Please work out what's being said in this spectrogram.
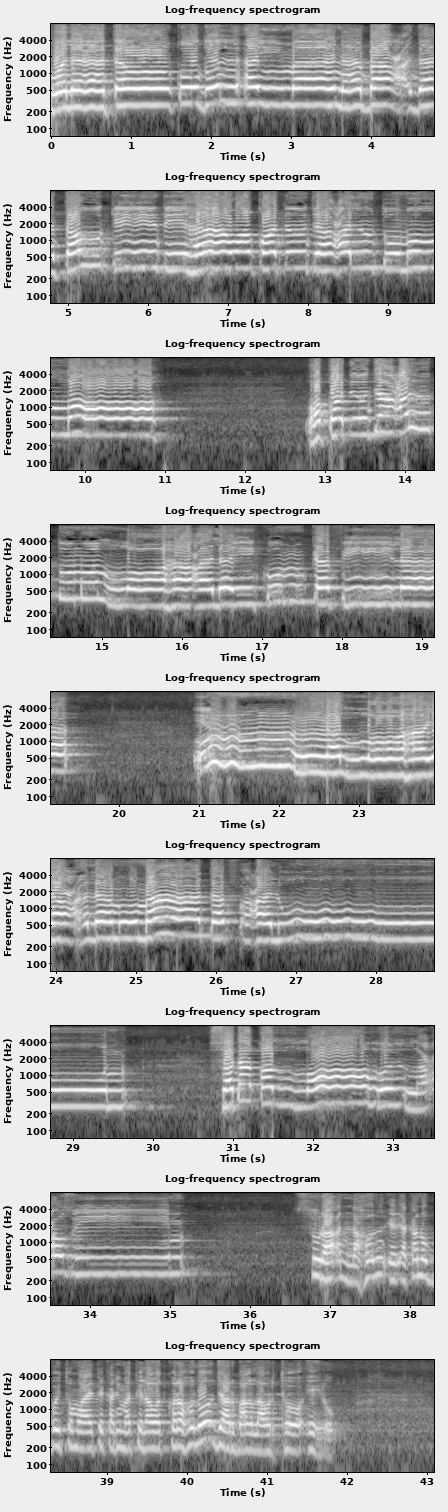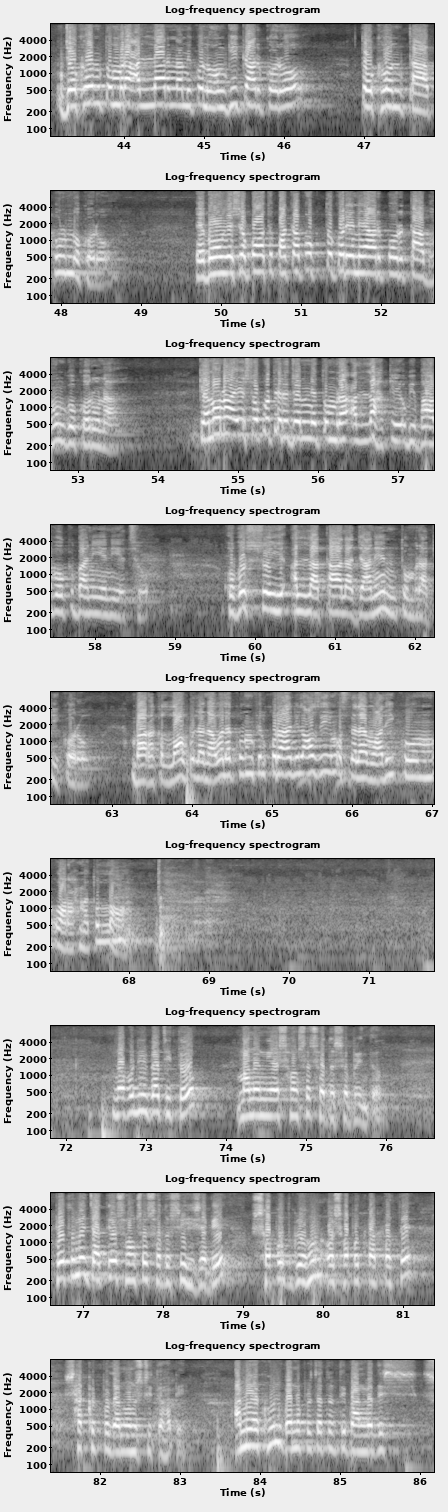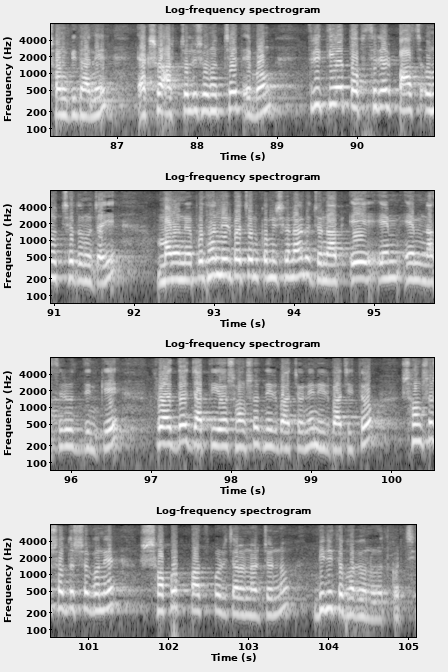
ولا تنقضوا الأيمان بعد توكيدها وقد جعلتم الله وقد جعلتم الله عليكم كفيلا إن الله يعلم ما تفعلون صدق الله العظيم সুরা আন্নাহল এর একানব্বইতম আয়তে কারিমা তেলাওয়াত করা হলো যার বাংলা অর্থ এইরূপ যখন তোমরা আল্লাহর নামে কোনো অঙ্গীকার করো তখন তা পূর্ণ করো এবং এ শপথ পাকাপোক্ত করে নেয়ার পর তা ভঙ্গ করো না কেননা এ শপথের জন্য তোমরা আল্লাহকে অভিভাবক বানিয়ে নিয়েছো অবশ্যই আল্লাহ তাআলা জানেন তোমরা কি করো। আযীম। আসসালামু আলাইকুম ওয়া রাহমাতুল্লাহ। নবনির্বাচিত মাননীয় সংসদ সদস্যবৃন্দ, প্রথমে জাতীয় সংসদ সদস্য হিসেবে শপথ গ্রহণ ও শপথ পাঠপত্রে স্বাক্ষর প্রদান অনুষ্ঠিত হবে। আমি এখন গণপ্রজাতন্ত্রী বাংলাদেশ সংবিধানের একশো আটচল্লিশ অনুচ্ছেদ এবং তৃতীয় তফসিলের পাঁচ অনুচ্ছেদ অনুযায়ী মাননীয় প্রধান নির্বাচন কমিশনার জনাব এ এম এম নাসিরুদ্দিনকে ত্রয়োদশ জাতীয় সংসদ নির্বাচনে নির্বাচিত সংসদ সদস্যগণের শপথ পাঠ পরিচালনার জন্য বিনীতভাবে অনুরোধ করছি।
